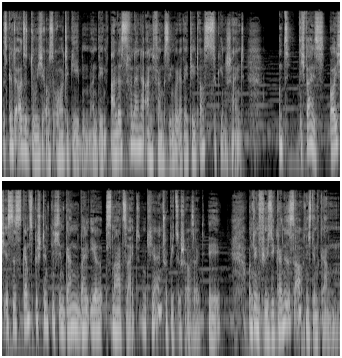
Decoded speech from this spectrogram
Es könnte also durchaus Orte geben, an denen alles von einer Anfangssingularität auszugehen scheint und ich weiß, euch ist es ganz bestimmt nicht entgangen, weil ihr smart seid und hier Entropy-Zuschauer seid. Und den Physikern ist es auch nicht entgangen,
